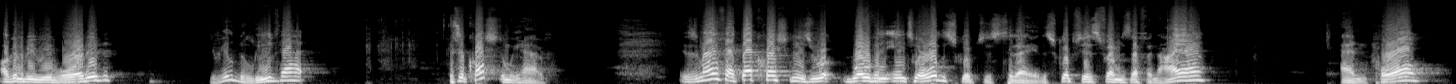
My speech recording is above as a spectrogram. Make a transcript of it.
are going to be rewarded. Do you really believe that? It's a question we have. As a matter of fact, that question is woven into all the scriptures today. The scriptures from Zephaniah and Paul.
